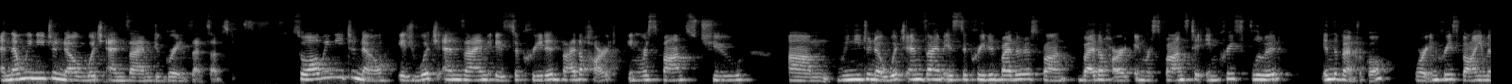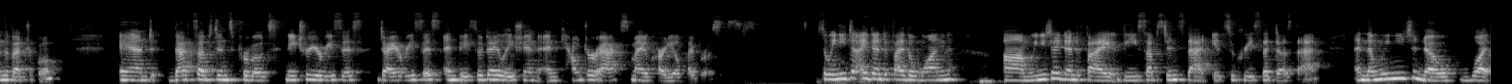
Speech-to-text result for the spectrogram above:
And then we need to know which enzyme degrades that substance. So all we need to know is which enzyme is secreted by the heart in response to, um, we need to know which enzyme is secreted by the response by the heart in response to increased fluid in the ventricle or increased volume in the ventricle. And that substance promotes natriuresis, diuresis, and vasodilation and counteracts myocardial fibrosis. So we need to identify the one, um, we need to identify the substance that it secretes that does that. And then we need to know what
